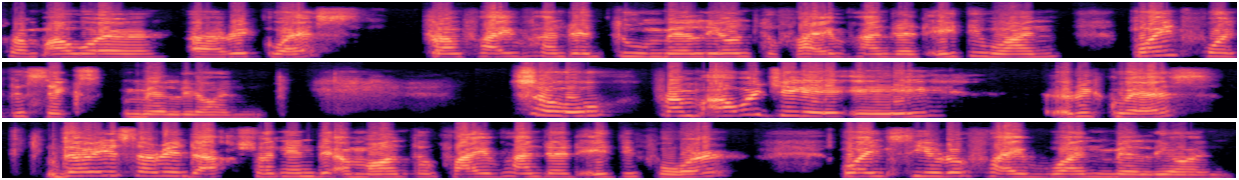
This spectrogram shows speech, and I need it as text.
from our uh, request from 502 million to 581.46 million. So, from our GAA request, there is a reduction in the amount of 584.051 million.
